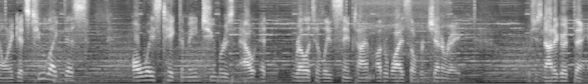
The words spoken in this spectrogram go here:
Now, when it gets too like this, always take the main tumors out at relatively the same time, otherwise they'll regenerate, which is not a good thing.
